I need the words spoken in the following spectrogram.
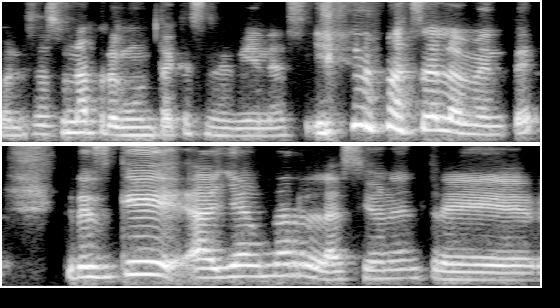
bueno, esa es una pregunta que se me viene así más a la mente, ¿crees que haya una relación entre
